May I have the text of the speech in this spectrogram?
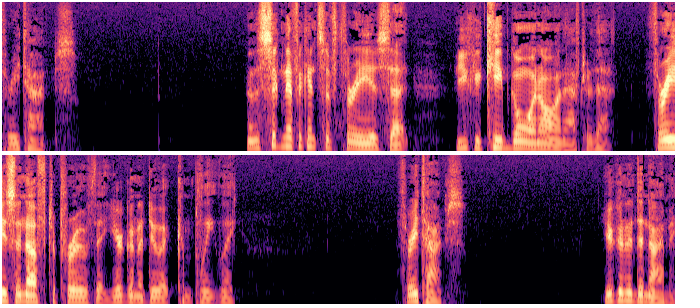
three times. And the significance of three is that you could keep going on after that. Three is enough to prove that you're going to do it completely. Three times. You're going to deny me.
